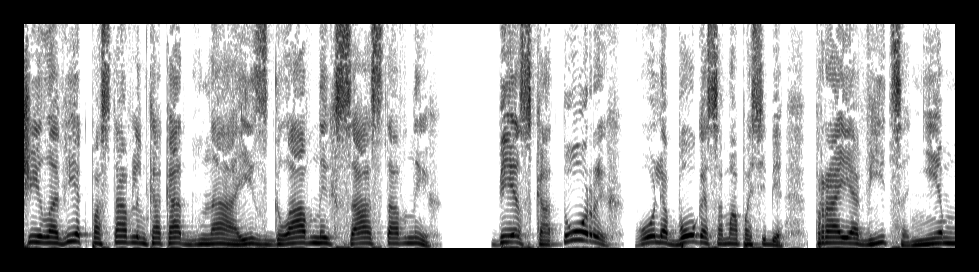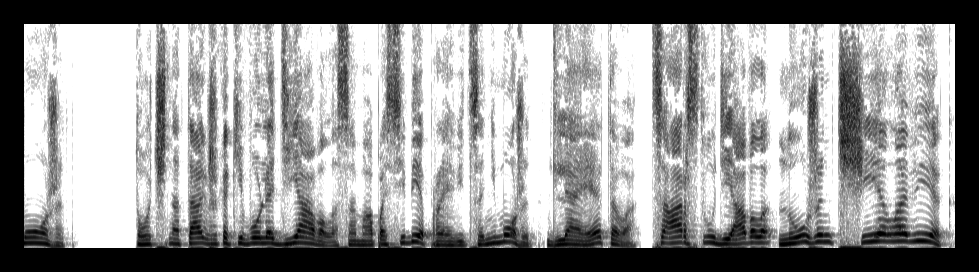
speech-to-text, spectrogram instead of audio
Человек поставлен как одна из главных составных, без которых воля Бога сама по себе проявиться не может. Точно так же, как и воля дьявола сама по себе проявиться не может. Для этого царству дьявола нужен человек.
